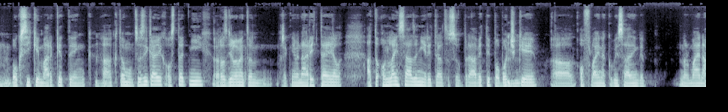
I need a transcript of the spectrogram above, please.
mm-hmm. boxíky, marketing mm-hmm. a k tomu. Co se týká těch ostatních, rozdělujeme to, řekněme, na retail a to online sázení retail, to jsou právě ty pobočky, mm-hmm. uh, offline jakoby sázení, kde normálně na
